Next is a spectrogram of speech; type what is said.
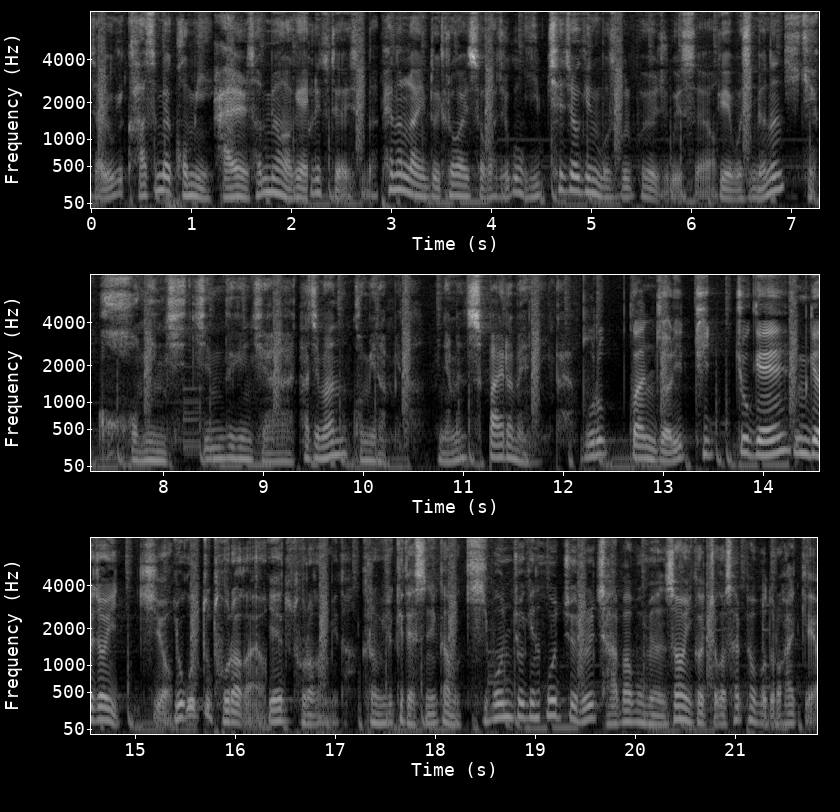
자 여기 가슴의 거미 잘 선명하게 프린트 되어 있습니다. 패널 라인도 들어가 있어 가지고 입체적인 모습을 보여주고 있어요. 뒤에 보시면은 이게 거민지 진드긴지 아, 하지만 거미랍니다. 왜냐면 스파이더맨이니까요 무릎 관절이 뒤쪽에 숨겨져 있지요. 요것도 돌아가요. 얘도 돌아갑니다. 그럼 이렇게 됐으니까 뭐 기본적인 포즈를 잡아보면서 이것저것 살펴보도록 할게요.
